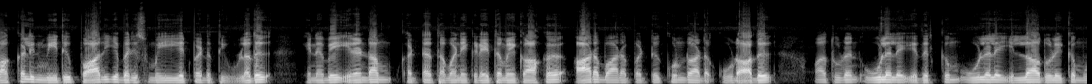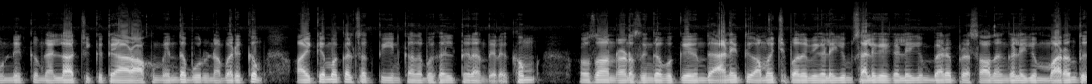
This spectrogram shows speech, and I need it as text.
மக்களின் மீது பாரிய வரிசுமையை ஏற்படுத்தியுள்ளது. எனவே இரண்டாம் கட்ட தவணை கிடைத்தமைக்காக ஆரபாரப்பட்டு கொண்டாடக்கூடாது. அத்துடன் ஊழலை எதிர்க்கும் ஊழலை இல்லாதொழிக்க முன்னிற்கும் நல்லாட்சிக்கு தயாராகும் எந்தவொரு நபருக்கும் ஐக்கிய மக்கள் சக்தியின் கதவுகள் திறந்திருக்கும். ரோசான் ரணசிங்கவுக்கு இருந்த அனைத்து அமைச்சு பதவிகளையும் சலுகைகளையும் பிரசாதங்களையும் மறந்து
